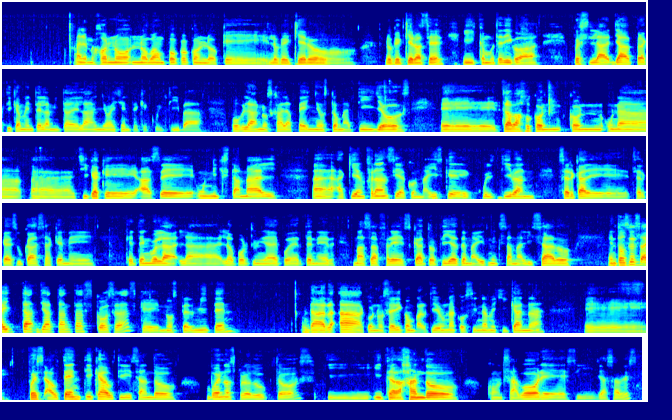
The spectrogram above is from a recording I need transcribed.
a lo mejor no, no va un poco con lo que, lo que quiero lo que quiero hacer y como te digo, ah, pues ya prácticamente la mitad del año hay gente que cultiva poblanos, jalapeños, tomatillos, eh, trabajo con, con una ah, chica que hace un nixtamal uh, aquí en Francia con maíz que cultivan cerca de, cerca de su casa, que, me, que tengo la, la, la oportunidad de poder tener masa fresca, tortillas de maíz nixtamalizado. Entonces hay ya tantas cosas que nos permiten dar a conocer y compartir una cocina mexicana eh, pues auténtica, utilizando buenos productos y, trabajando con sabores y ya sabes.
